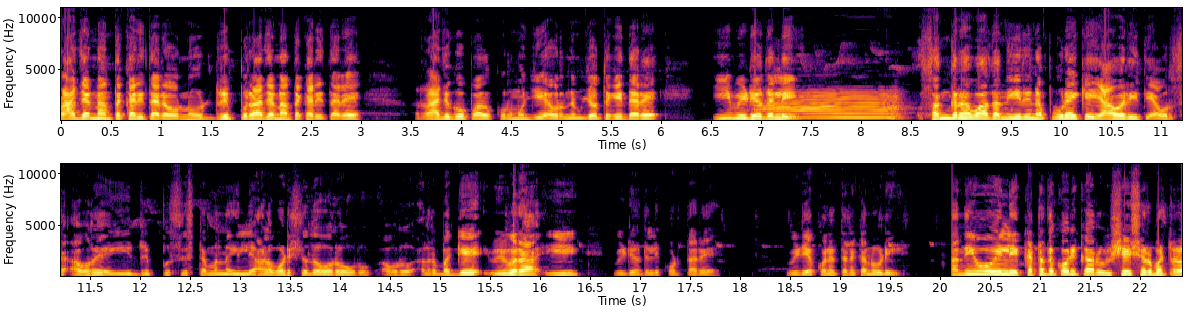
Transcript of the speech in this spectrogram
ರಾಜಣ್ಣ ಅಂತ ಕರೀತಾರೆ ಅವ್ರನ್ನು ಡ್ರಿಪ್ ರಾಜಣ್ಣ ಅಂತ ಕರೀತಾರೆ. ರಾಜಗೋಪಾಲ್ ಕುರ್ಮುಂಜಿ ಅವರು ನಿಮ್ಮ ಜೊತೆಗಿದ್ದಾರೆ. ಈ ವಿಡಿಯೋದಲ್ಲಿ ಸಂಗ್ರಹವಾದ ನೀರಿನ ಪೂರೈಕೆ ಯಾವ ರೀತಿ ಅವರು ಸ ಅವರು ಈ ಡ್ರಿಪ್ ಸಿಸ್ಟಮನ್ನು ಇಲ್ಲಿ ಅಳವಡಿಸಿದವರು ಅವರು ಅವರು ಅದರ ಬಗ್ಗೆ ವಿವರ ಈ ವಿಡಿಯೋದಲ್ಲಿ ಕೊಡ್ತಾರೆ. ವಿಡಿಯೋ ಕೊನೆ ತನಕ ನೋಡಿ. ನೀವು ಇಲ್ಲಿ ಕಟ್ಟದ ಕೋರಿಕಾರು ವಿಶ್ವೇಶ್ವರ ಭಟ್ಟರ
